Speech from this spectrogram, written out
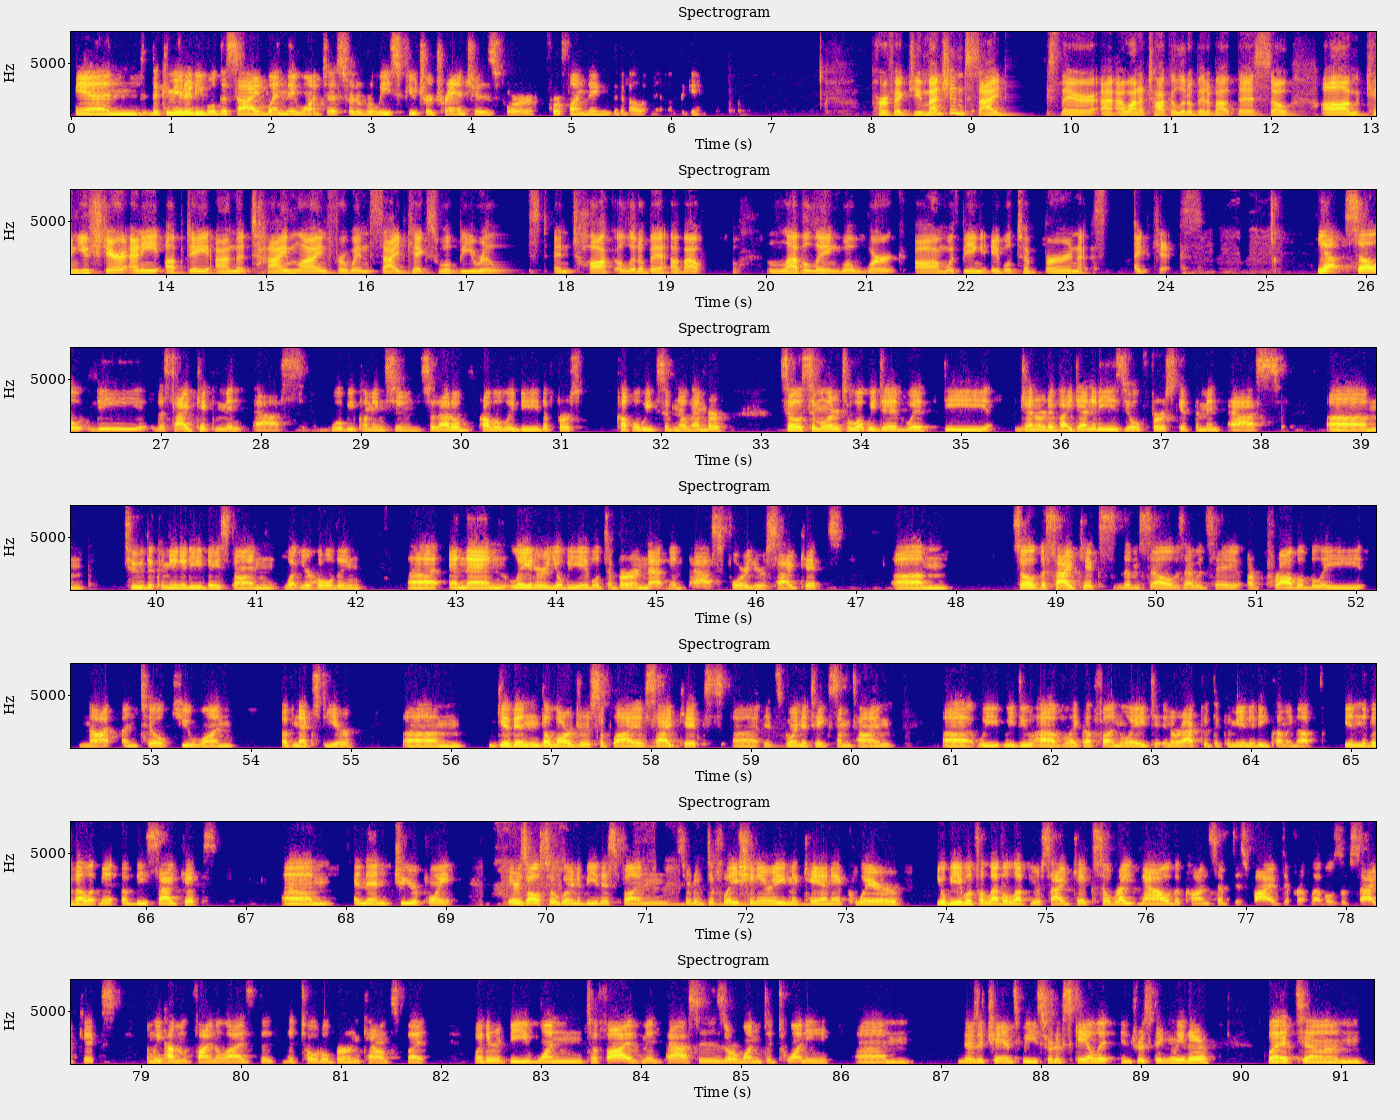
And the community will decide when they want to sort of release future tranches for for funding the development of the game. Perfect. You mentioned side there. I, I, want to talk a little bit about this. So, um, can you share any update on the timeline for when sidekicks will be released and talk a little bit about leveling will work um, with being able to burn sidekicks? Yeah, so the the sidekick mint pass will be coming soon. So that'll probably be the first couple weeks of November. So similar to what we did with the generative identities, you'll first get the mint pass um, to the community based on what you're holding. Uh, and then later you'll be able to burn that mint pass for your sidekicks. Um, so the sidekicks themselves, I would say, are probably not until Q1 of next year. Um, given the larger supply of sidekicks, uh, it's going to take some time. Uh, we we do have like a fun way to interact with the community coming up in the development of these sidekicks. Um, and then to your point, there's also going to be this fun sort of deflationary mechanic where you'll be able to level up your sidekicks. So right now the concept is five different levels of sidekicks, and we haven't finalized the the total burn counts, but whether it be one to five mint passes or one to twenty, um, there's a chance we sort of scale it interestingly there. But um,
